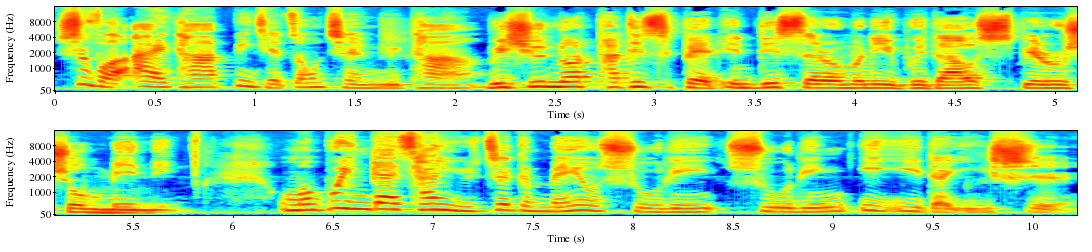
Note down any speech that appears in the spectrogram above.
是否爱他，并且忠诚于他？ We should not participate in this ceremony without spiritual meaning. 我们不应该参与这个没有属灵属灵意义的仪式。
